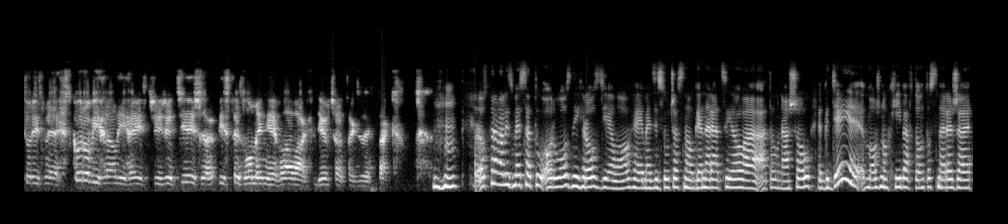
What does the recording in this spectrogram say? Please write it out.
ktorý sme skoro vyhrali, hej, čiže tiež isté zlomenie v hlavách dievčat, takže tak. Mm-hmm. Rozprávali sme sa tu o rôznych rozdieloch hej, medzi súčasnou generáciou a, a tou našou. Kde je možno chyba v tomto smere, že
